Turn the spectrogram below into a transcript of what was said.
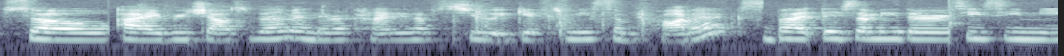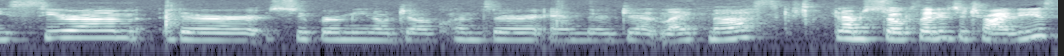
so I reached out to them and they were kind enough to gift me some products. But they sent me their CC Me Serum, their Super Amino Gel Cleanser, and their Jet Lag Mask. And I'm so excited to try these.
